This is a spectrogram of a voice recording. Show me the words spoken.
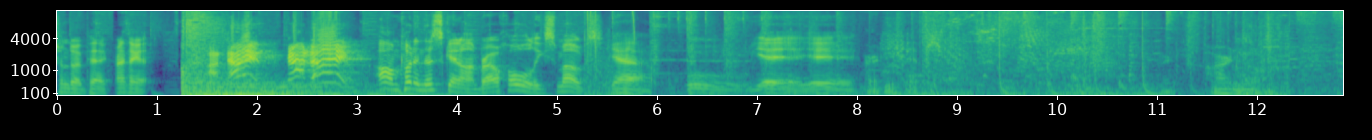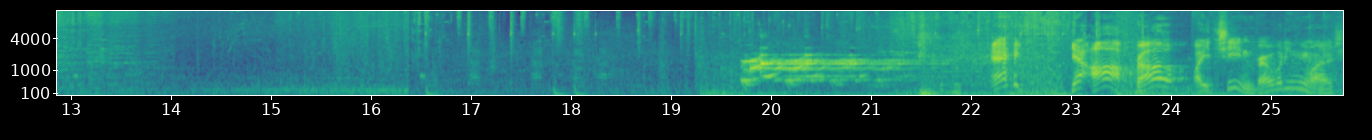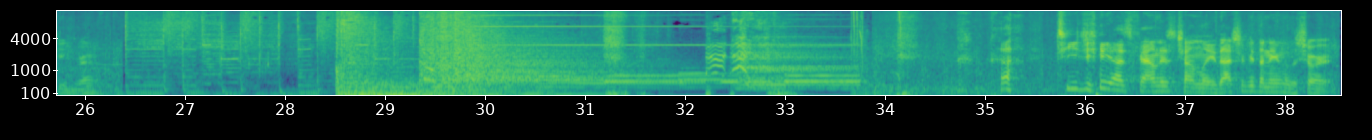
Which one do I pick? I think it. Ah, damn! God damn! Oh, I'm putting this skin on, bro. Holy smokes. Yeah. Ooh, yeah, yeah. Party pips. Party. Hey, get off, bro. Why are you cheating, bro? What do you mean why are you cheating, bro? TG has found his Chun-Li. That should be the name of the short.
